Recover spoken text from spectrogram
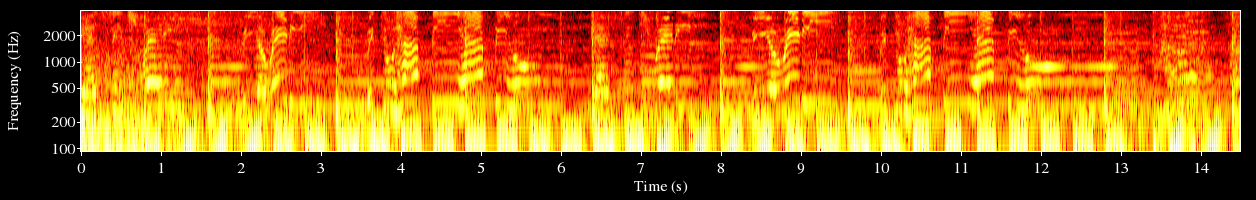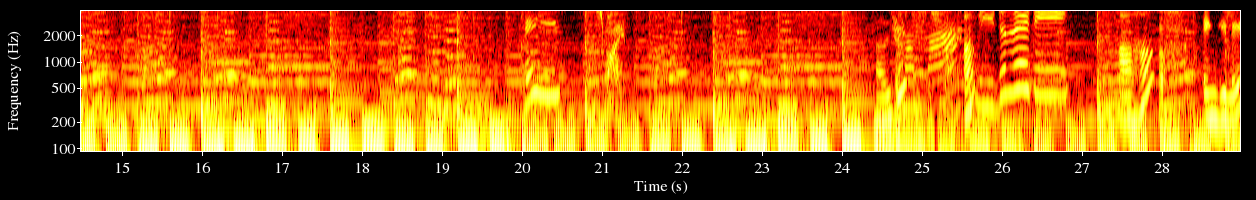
Yes, it's ready. We are ready with your happy, happy home. Yes, it's ready. We are ready with your happy, happy home. Hey, Smile. how's Yeah, it? this is fine. ആ? വീട് റെഡി ആഹാ എങ്കിലേ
